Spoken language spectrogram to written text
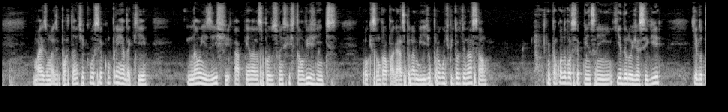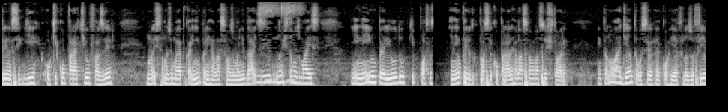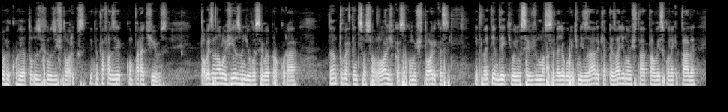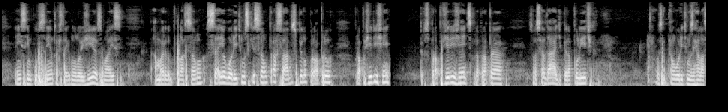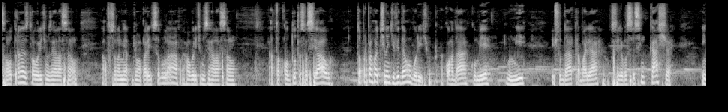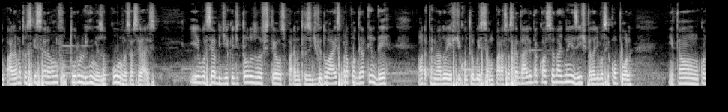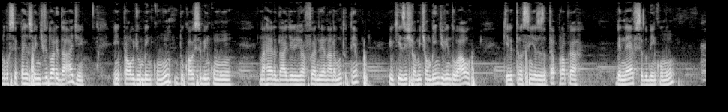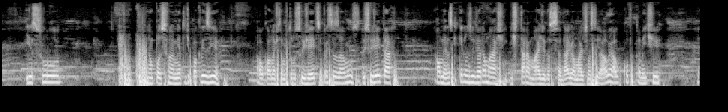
Mas o mais importante é que você compreenda que não existe apenas as posições que estão vigentes ou que são propagadas pela mídia ou por algum tipo de doutrinação. Então, quando você pensa em que ideologia seguir, que doutrina seguir ou que comparativo fazer, nós estamos em uma época ímpar em relação às humanidades e não estamos mais em nenhum período que possa em nenhum período que possa ser comparado em relação à nossa história. Então não adianta você recorrer à filosofia ou recorrer a todos os estudos históricos e tentar fazer comparativos. Talvez analogias onde você vai procurar tanto vertentes sociológicas como históricas e tentar entender que hoje você vive numa sociedade algoritmizada que apesar de não estar talvez conectada em 100% às tecnologias, mas a maioria da população segue algoritmos que são traçados pelo próprio, próprio dirigente, pelos próprios dirigentes, pela própria sociedade, pela política. Você tem algoritmos em relação ao trânsito, algoritmos em relação ao funcionamento de um aparelho celular, algoritmos em relação à tua conduta social, tua própria rotina de vida é um algoritmo. Acordar, comer, dormir, estudar, trabalhar, ou seja, você se encaixa em parâmetros que serão no futuro linhas ou curvas sociais e você abdica de todos os teus parâmetros individuais para poder atender a um determinado eixo de contribuição para a sociedade da qual a sociedade não existe, apesar de você compô-la. Então, quando você perde a sua individualidade em prol de um bem comum, do qual esse bem comum, na realidade, ele já foi alienado há muito tempo, e o que existe realmente é um bem individual, que ele transcende às vezes até a própria benéfica do bem comum, isso é um posicionamento de hipocrisia ao qual nós estamos todos sujeitos e precisamos nos sujeitar, ao menos que queremos viver à margem. Estar à margem da sociedade ou à margem social é algo completamente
